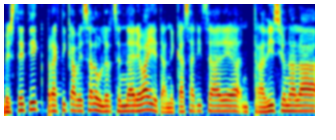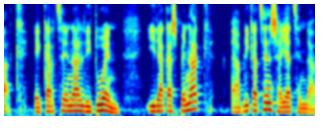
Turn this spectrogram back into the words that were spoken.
Bestetik, praktika bezala ulertzen da ere bai, eta nekazaritzaren tradizionalak ekartzen aldituen irakaspenak aplikatzen saiatzen da.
